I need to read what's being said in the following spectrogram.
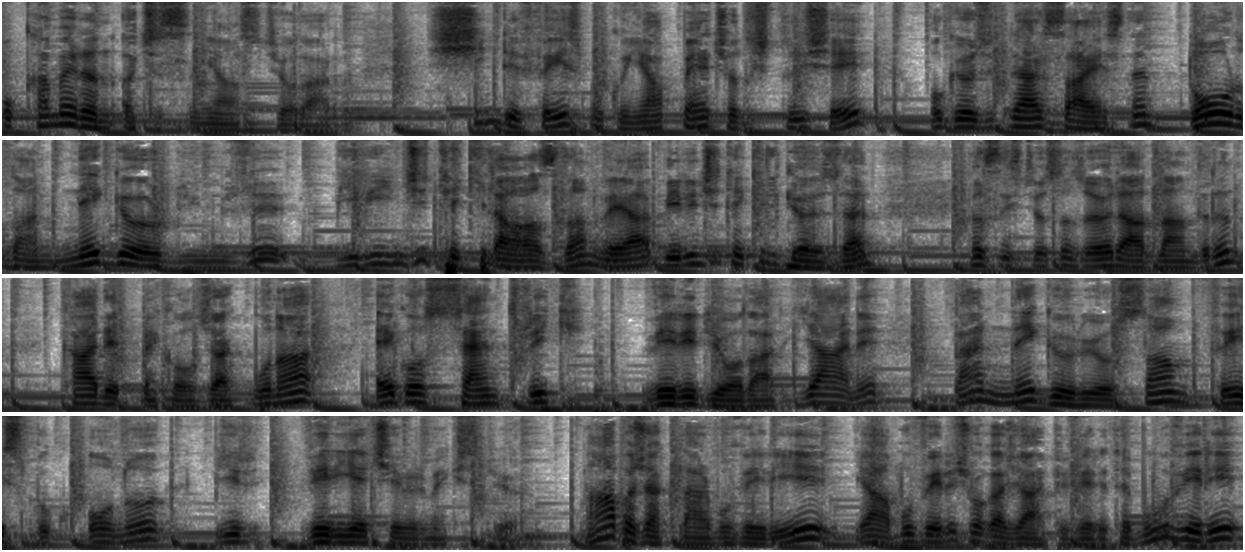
o kameranın açısını yansıtıyorlardı. Şimdi Facebook'un yapmaya çalıştığı şey o gözlükler sayesinde doğrudan ne gördüğümüzü birinci tekil ağızdan veya birinci tekil gözden nasıl istiyorsanız öyle adlandırın kaydetmek olacak. Buna egocentrik veri diyorlar. Yani ben ne görüyorsam Facebook onu bir veriye çevirmek istiyor. Ne yapacaklar bu veriyi? Ya bu veri çok acayip bir veri. Tabii bu veri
